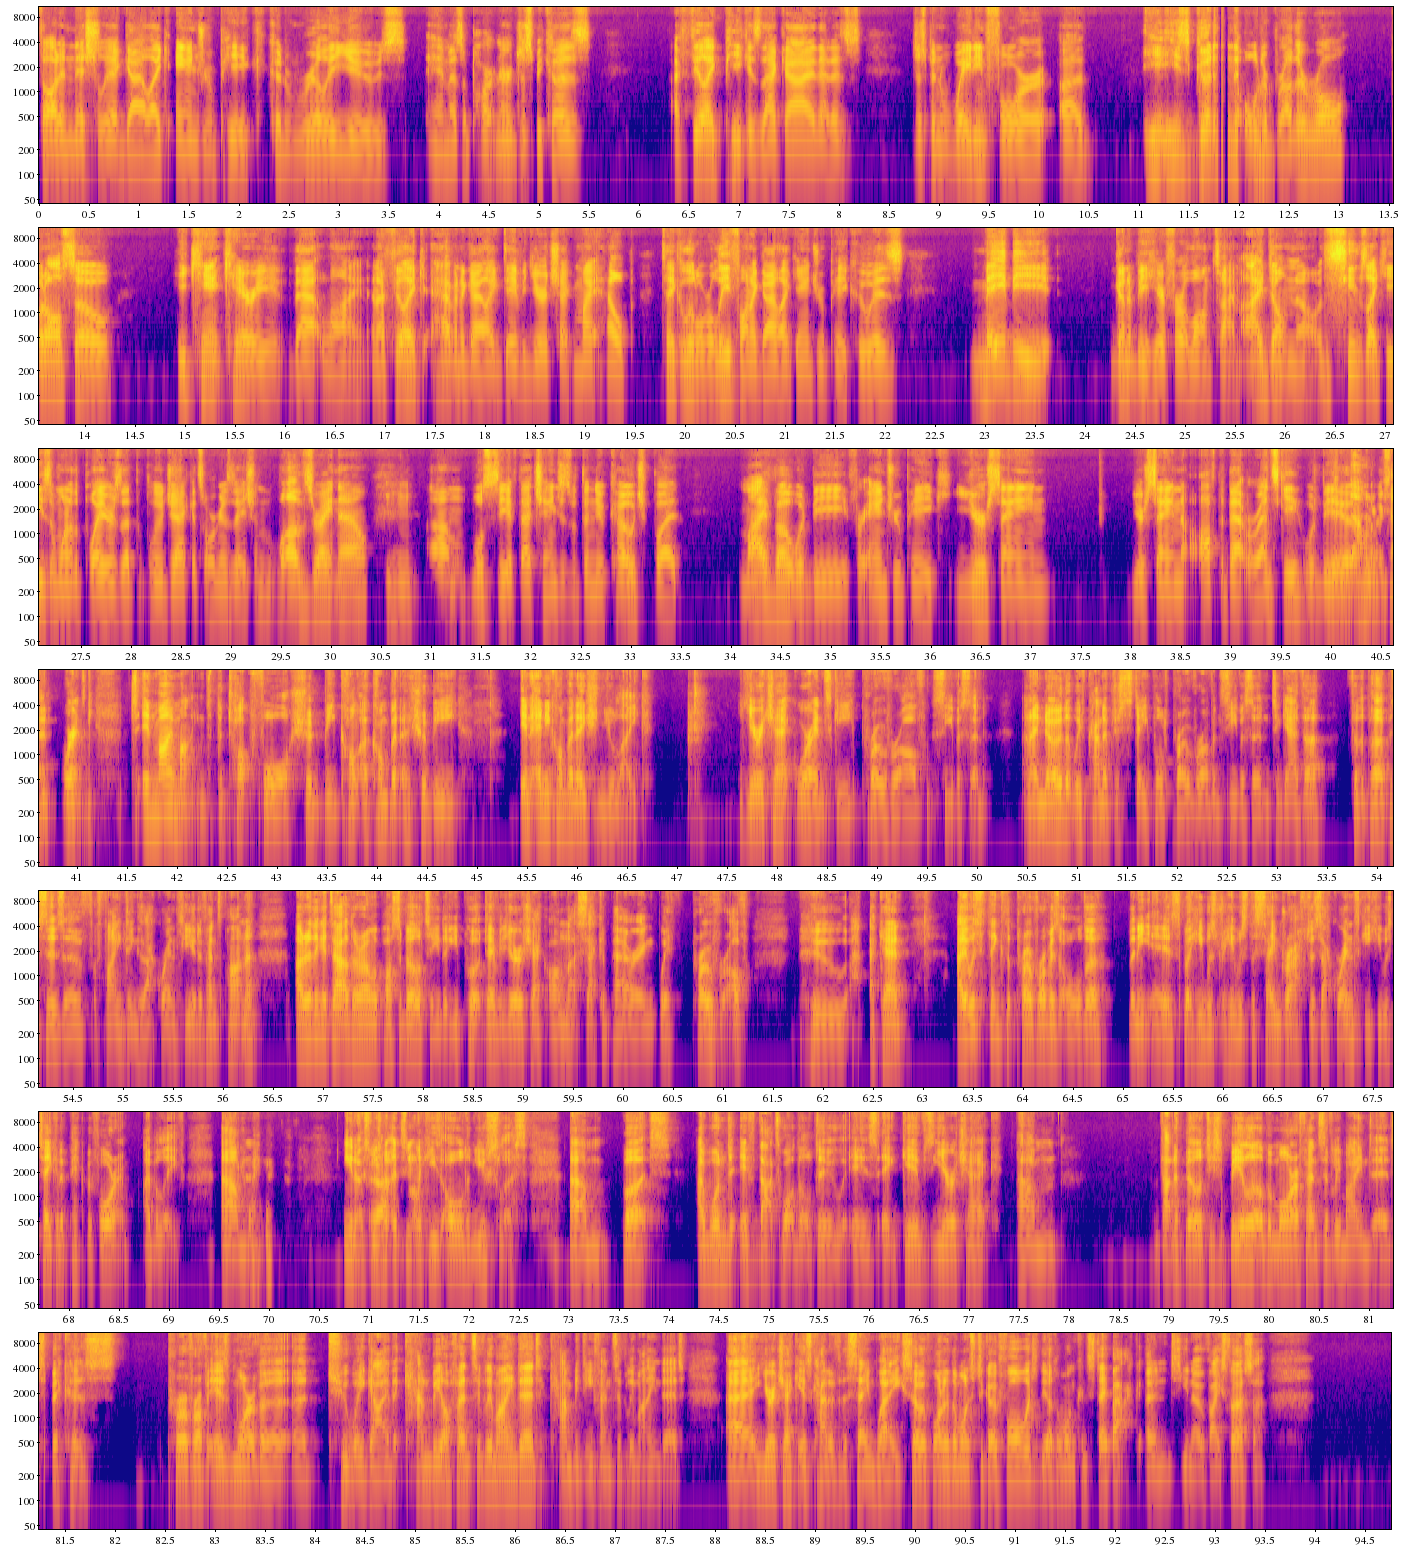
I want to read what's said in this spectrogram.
thought initially a guy like Andrew Peeke could really use him as a partner, just because I feel like Peeke is that guy that has just been waiting for. Uh, he, he's good in the older brother role, but also he can't carry that line. And I feel like having a guy like David Jiricek might help take a little relief on a guy like Andrew Peeke, who is maybe going to be here for a long time. I don't know. It seems like he's one of the players that the Blue Jackets organization loves right now. Mm-hmm. Um, we'll see if that changes with the new coach, but my vote would be for Andrew Peeke. You're saying you're saying off the bat, Werenski would be a 100. percent Werenski. In my mind, the top four should be com- a comp- uh, should be in any combination you like. Jiricek, Werenski, Provorov, Severson. And I know that we've kind of just stapled Provorov and Severson together for the purposes of finding Zach Werenski a defense partner. I don't think it's out of the realm of possibility that you put David Jiricek on that second pairing with Provorov, who again, I always think that Provorov is older than he is, but he was he was the same draft as Zach Werenski. He was taking a pick before him, I believe. Um, you know, so yeah. it's, not, it's, not, like he's old and useless. Um, but I wonder if that's what they'll do. Is it gives Jiricek um, that ability to be a little bit more offensively minded because Provorov is more of a, a two way guy that can be offensively minded, can be defensively minded. Uh, Jiricek is kind of the same way. So if one of them wants to go forward, the other one can stay back, and you know, vice versa.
